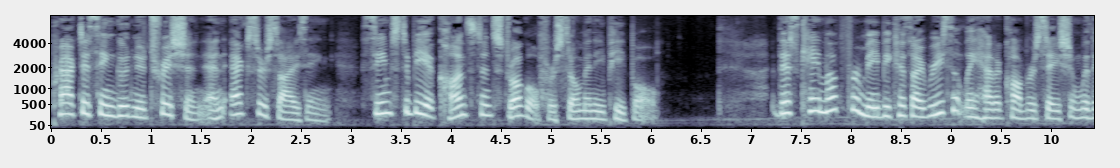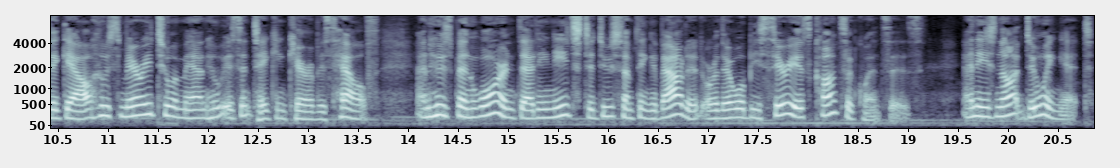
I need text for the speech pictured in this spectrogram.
Practicing good nutrition and exercising seems to be a constant struggle for so many people. This came up for me because I recently had a conversation with a gal who's married to a man who isn't taking care of his health and who's been warned that he needs to do something about it or there will be serious consequences. And he's not doing it.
